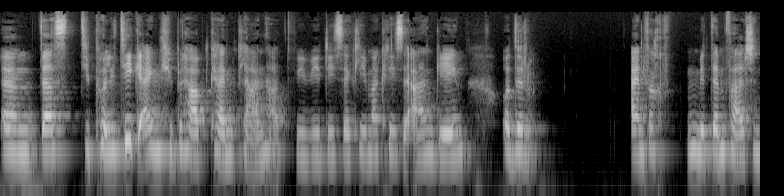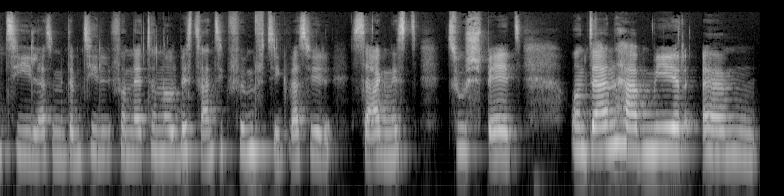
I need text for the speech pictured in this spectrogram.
ähm, dass die Politik eigentlich überhaupt keinen Plan hat, wie wir diese Klimakrise angehen oder einfach mit dem falschen Ziel, also mit dem Ziel von Netto Null bis 2050, was wir sagen, ist zu spät. Und dann haben wir ähm,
